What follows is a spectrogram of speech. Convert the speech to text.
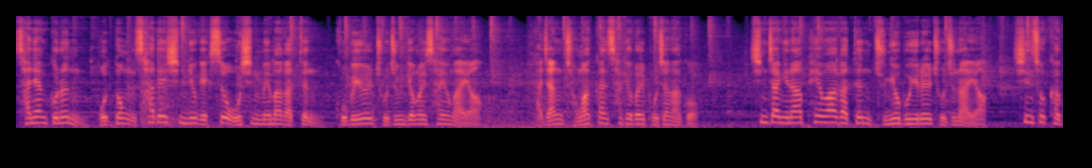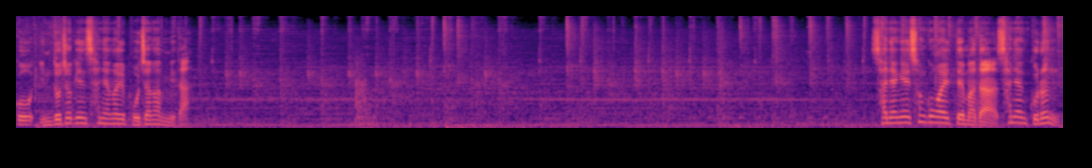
사냥꾼은 보통 4대 16X 50메마 같은 고배율 조준경을 사용하여 가장 정확한 사격을 보장하고 심장이나 폐와 같은 중요 부위를 조준하여 신속하고 인도적인 사냥을 보장합니다. 사냥에 성공할 때마다 사냥꾼은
